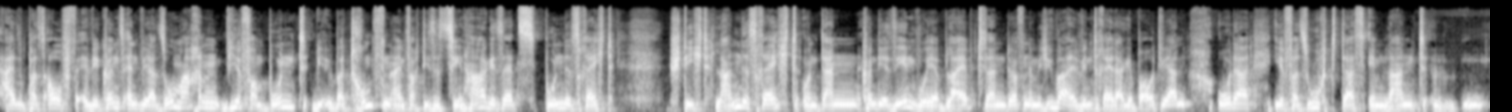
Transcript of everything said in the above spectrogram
also pass auf, wir können es entweder so machen, wir vom Bund, wir übertrumpfen einfach dieses 10H-Gesetz, Bundesrecht sticht Landesrecht und dann könnt ihr sehen, wo ihr bleibt. Dann dürfen nämlich überall Windräder gebaut werden. Oder ihr versucht das im Land äh,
